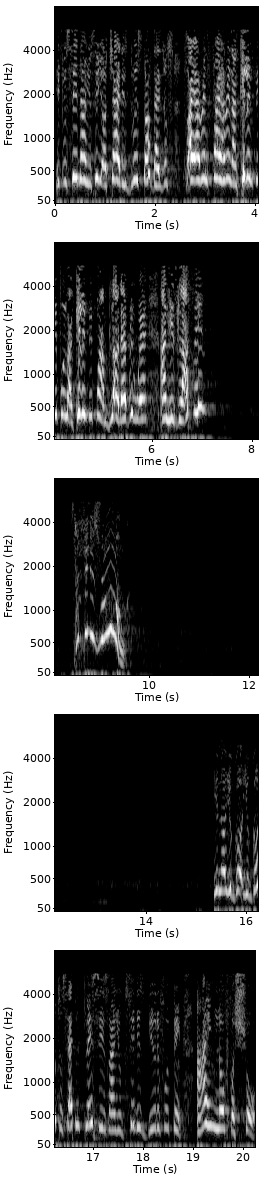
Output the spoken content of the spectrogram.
If you see now, you see your child is doing stuff that is just firing, firing, and killing people, and killing people, and blood everywhere, and he's laughing. Something is wrong. You know, you go, you go to certain places and you see this beautiful thing. I know for sure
